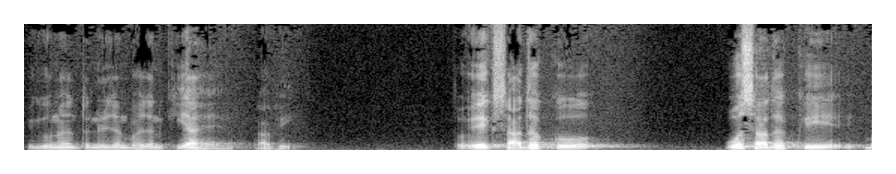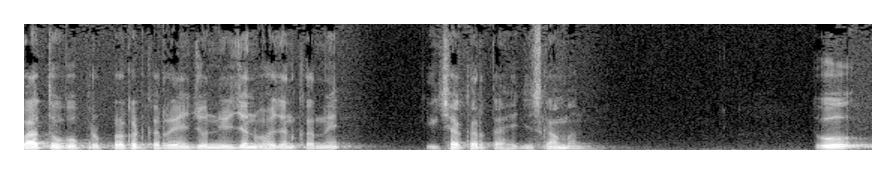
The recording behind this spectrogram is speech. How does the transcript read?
क्योंकि उन्होंने तो निर्जन भजन किया है काफ़ी। तो एक साधक को, वो साधक की बातों को प्रकट कर रहे हैं जो निर्जन भजन करने की इच्छा करता है, जिसका मन। तो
